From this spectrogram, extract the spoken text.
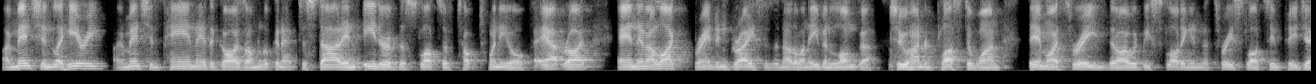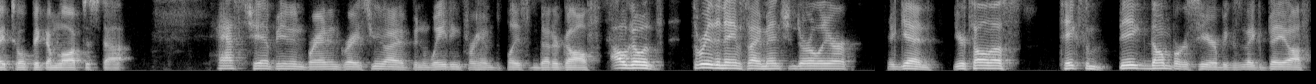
I mentioned Lahiri, I mentioned Pan. They're the guys I'm looking at to start in either of the slots of top 20 or outright. And then I like Branden Grace as another one, even longer, 200 plus to one. They're my three that I would be slotting in the three slots in PGA Tour Pick'em Live to start. Past champion and Branden Grace, you and I have been waiting for him to play some better golf. I'll go with three of the names I mentioned earlier. Again, you're telling us take some big numbers here because they could pay off.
